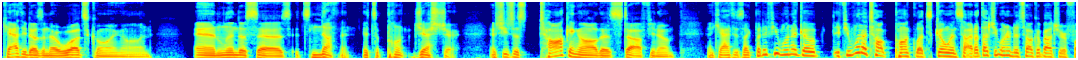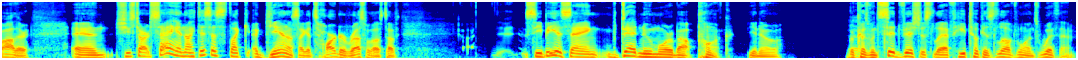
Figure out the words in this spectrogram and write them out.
Kathy doesn't know what's going on. And Linda says, It's nothing. It's a punk gesture. And she's just talking all this stuff, you know. And Kathy's like, But if you want to go, if you want to talk punk, let's go inside. I thought you wanted to talk about your father. And she starts saying, and like, this is like, again, it's like it's hard to wrestle with all stuff. CB is saying, Dad knew more about punk, you know, because when Sid Vicious left, he took his loved ones with him.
